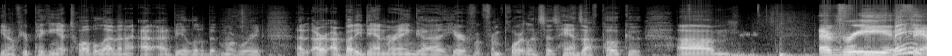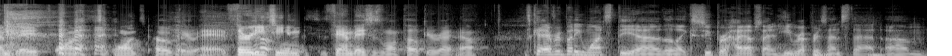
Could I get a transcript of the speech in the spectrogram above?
you know, if you're picking at 12, 11, I, would be a little bit more worried. Uh, our, our buddy Dan Marang uh, here from Portland says, hands off Poku. Um, Every maybe. fan base wants, wants Poku. Eh, 30 you know, teams fan bases want Poku right now. It's because everybody wants the uh, the like super high upside, and he represents that. Um,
